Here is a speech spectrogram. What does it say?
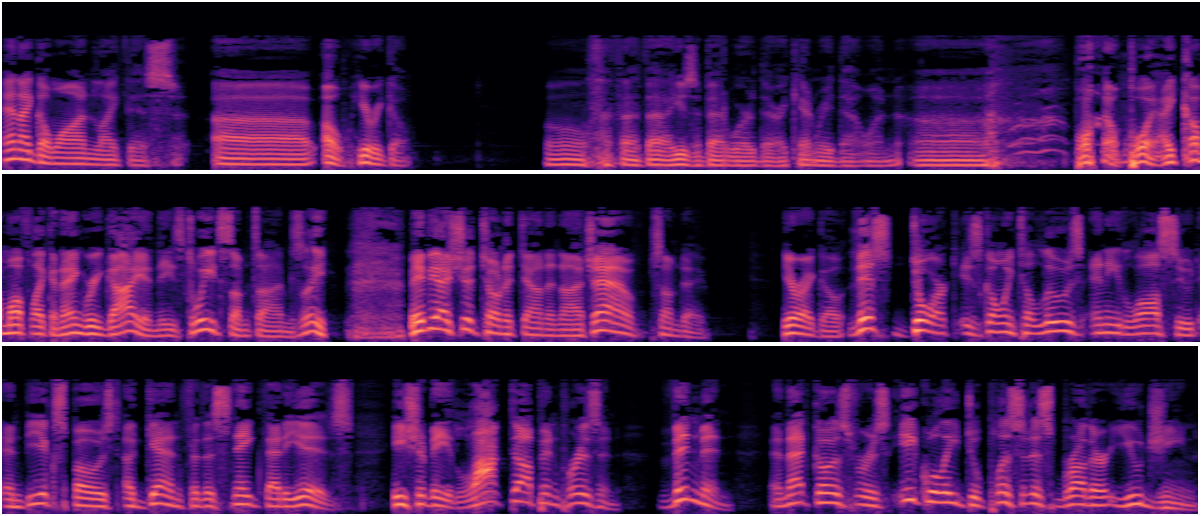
And I go on like this. Uh, oh, here we go. Oh, that, that, I use a bad word there. I can't read that one. Uh, boy, oh boy, I come off like an angry guy in these tweets sometimes. Maybe I should tone it down a notch. Ah, someday. Here I go. This dork is going to lose any lawsuit and be exposed again for the snake that he is. He should be locked up in prison. Vindman. And that goes for his equally duplicitous brother, Eugene.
